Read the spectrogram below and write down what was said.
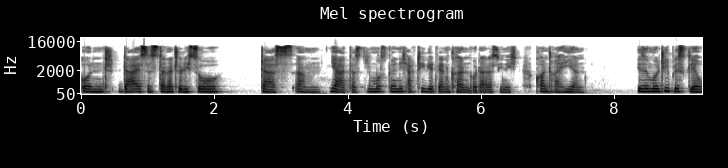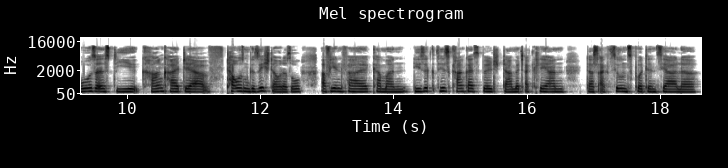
Und da ist es dann natürlich so, dass, ähm, ja, dass die Muskeln nicht aktiviert werden können oder dass sie nicht kontrahieren. Diese Multiple Sklerose ist die Krankheit der tausend Gesichter oder so. Auf jeden Fall kann man diese, dieses Krankheitsbild damit erklären, dass Aktionspotenziale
